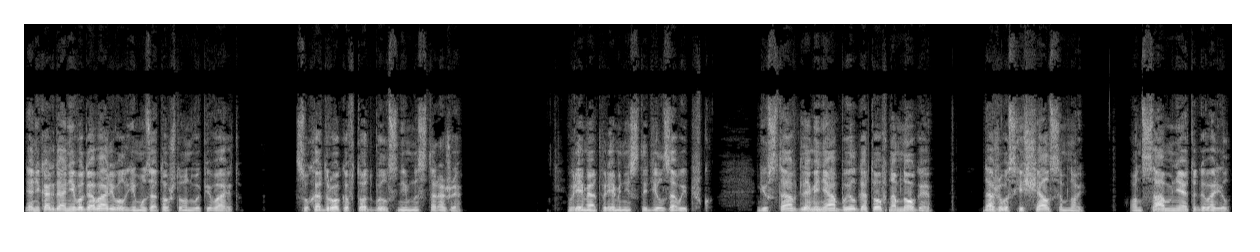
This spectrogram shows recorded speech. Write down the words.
Я никогда не выговаривал ему за то, что он выпивает. Суходроков тот был с ним на стороже. Время от времени стыдил за выпивку. Гюстав для меня был готов на многое, даже восхищался мной. Он сам мне это говорил.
